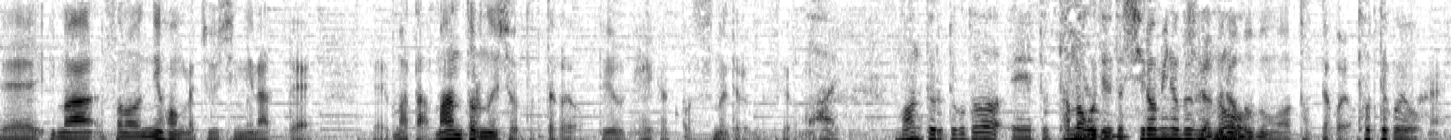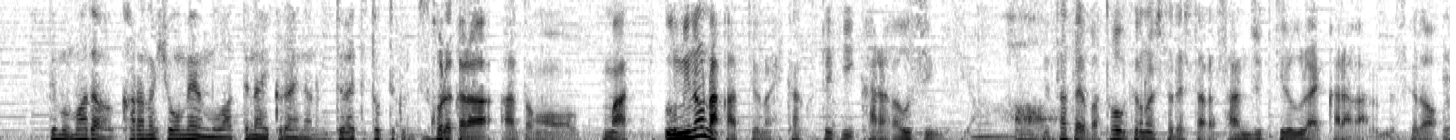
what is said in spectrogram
えで今その日本が中心になってえーまたマントルの石を取ってこようという計画を進めてるんですけども、えはい、マントルってことは、えー、と卵でいうと白身の部分を白身の部分を取ってこよう。取ってこよう、はいでもまだ殻の表面も割ってないくらいなのにどうやって取ってくるんですか？これからあと、まあ、海の中っていうのは比較的殻が薄いんですよ、はあ。で例えば東京の人でしたら30キロぐらい殻があるんですけど、え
